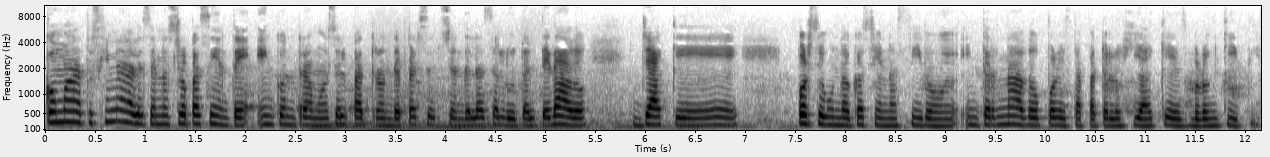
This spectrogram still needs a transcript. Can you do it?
Como datos generales de nuestro paciente encontramos el patrón de percepción de la salud alterado, ya que por segunda ocasión ha sido internado por esta patología que es bronquitis,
